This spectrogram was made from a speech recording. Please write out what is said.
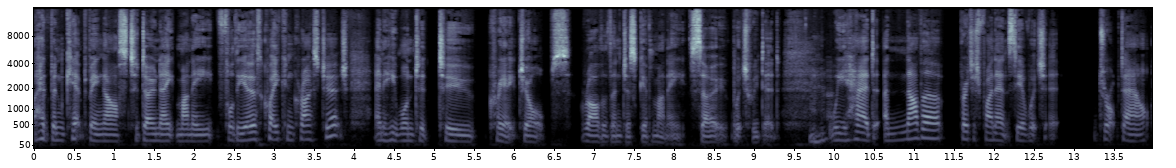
had been kept being asked to donate money for the earthquake in Christchurch, and he wanted to create jobs rather than just give money. So, which we did. We had another British financier which uh, dropped out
